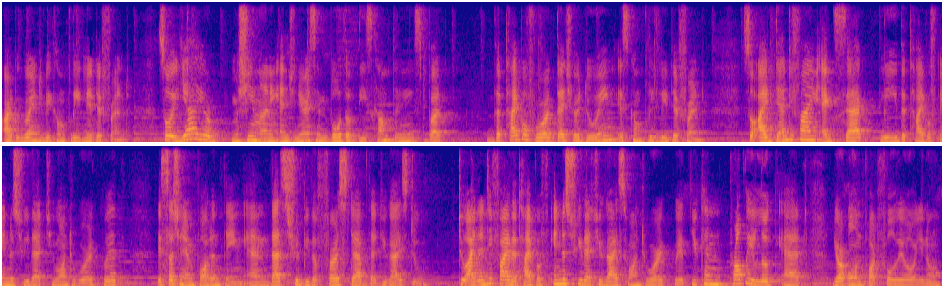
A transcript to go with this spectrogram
are going to be completely different. So, yeah, you're machine learning engineers in both of these companies, but the type of work that you're doing is completely different. So, identifying exactly the type of industry that you want to work with is such an important thing, and that should be the first step that you guys do. To identify the type of industry that you guys want to work with, you can probably look at your own portfolio. You know,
